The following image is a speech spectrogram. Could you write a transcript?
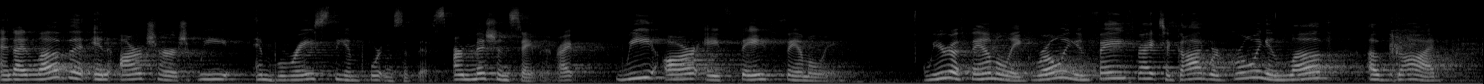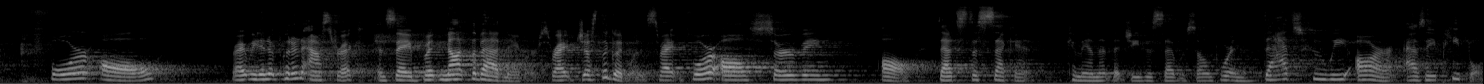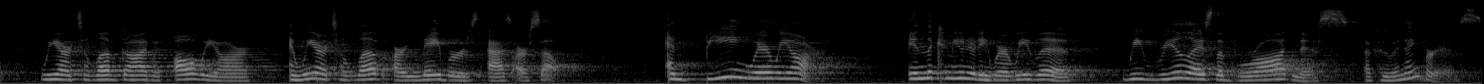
And I love that in our church, we embrace the importance of this. Our mission statement, right? We are a faith family. We're a family growing in faith, right, to God. We're growing in love of God for all, right? We didn't put an asterisk and say, but not the bad neighbors, right? Just the good ones, right? For all, serving all. That's the second commandment that Jesus said was so important. That's who we are as a people. We are to love God with all we are, and we are to love our neighbors as ourselves. And being where we are, in the community where we live, we realize the broadness of who a neighbor is.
